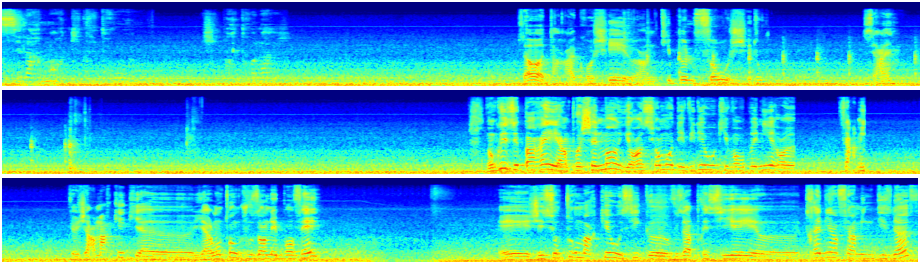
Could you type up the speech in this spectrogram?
C'est la remorque qui était trop. J'ai pris trop large. Ça va, t'as raccroché un petit peu le feu rouge, c'est tout. C'est rien. Donc oui, c'est pareil, hein, prochainement, il y aura sûrement des vidéos qui vont revenir euh. Que j'ai remarqué qu'il y, a, euh, y a longtemps que je vous en ai pas fait. Et j'ai surtout remarqué aussi que vous appréciez euh, très bien Farming 19.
